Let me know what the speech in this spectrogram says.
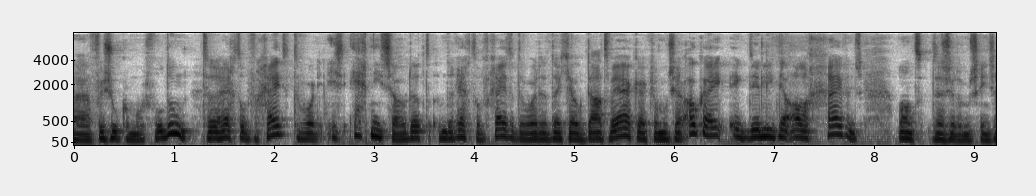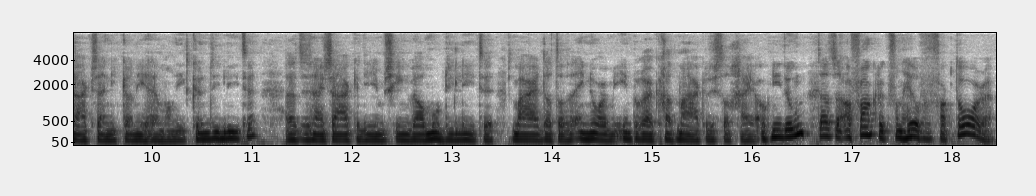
uh, verzoeken moet voldoen. Het recht om vergeten te worden is echt niet zo dat de recht om vergeten te worden, dat je ook daadwerkelijk moet zeggen: Oké, ik delete nu alle gegevens. Want er zullen misschien zaken zijn die kan je helemaal niet kunnen deleten. Uh, er zijn zaken die je misschien wel moet deleten, maar dat dat een enorme inbreuk gaat maken, dus dat ga je ook niet doen. Dat is afhankelijk van heel veel factoren.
